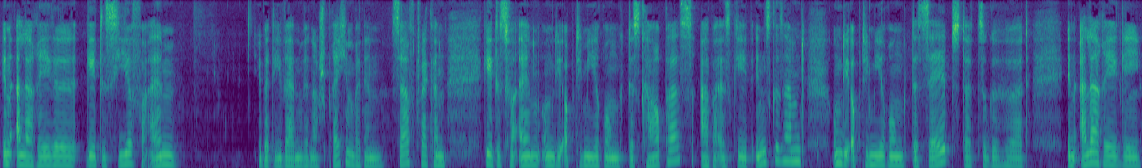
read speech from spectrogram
In aller Regel geht es hier vor allem Über die werden wir noch sprechen. Bei den Self-Trackern geht es vor allem um die Optimierung des Körpers, aber es geht insgesamt um die Optimierung des Selbst. Dazu gehört in aller Regel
